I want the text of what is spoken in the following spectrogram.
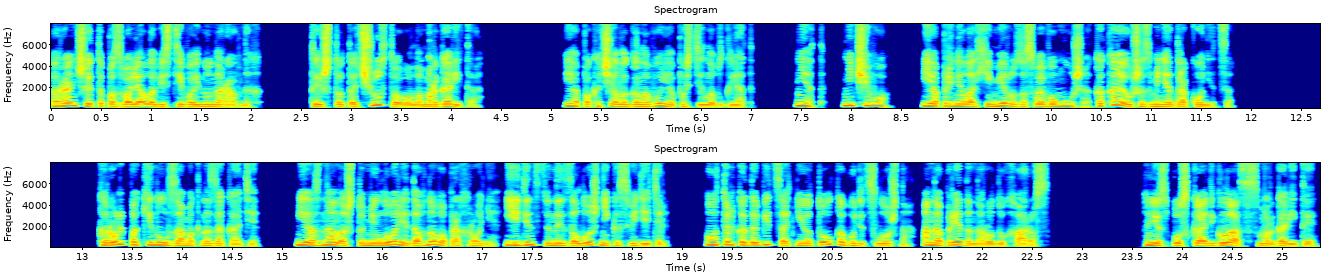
Раньше это позволяло вести войну на равных. Ты что-то чувствовала, Маргарита?» Я покачала головой и опустила взгляд. «Нет, ничего. Я приняла Химеру за своего мужа. Какая уж из меня драконица?» Король покинул замок на закате. Я знала, что Милори давно в опрохроне, единственный заложник и свидетель. Вот только добиться от нее толка будет сложно. Она предана роду Харос. «Не спускать глаз с Маргариты»,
